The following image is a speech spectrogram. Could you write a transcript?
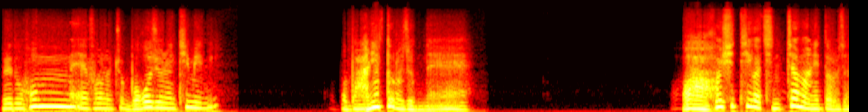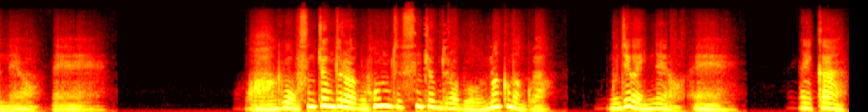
그래도 홈에서는 좀 먹어주는 팀이 어, 많이 떨어졌네. 와, 헐시티가 진짜 많이 떨어졌네요. 네. 와, 이거 승점 드랍을, 홈 승점 드랍을 얼만큼 한 거야? 문제가 있네요. 예. 그러니까,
